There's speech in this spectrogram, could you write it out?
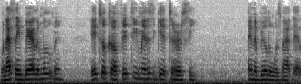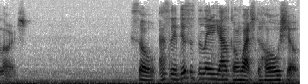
When I say barely moving, it took her 15 minutes to get to her seat. And the building was not that large. So I said, This is the lady I was going to watch the whole show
